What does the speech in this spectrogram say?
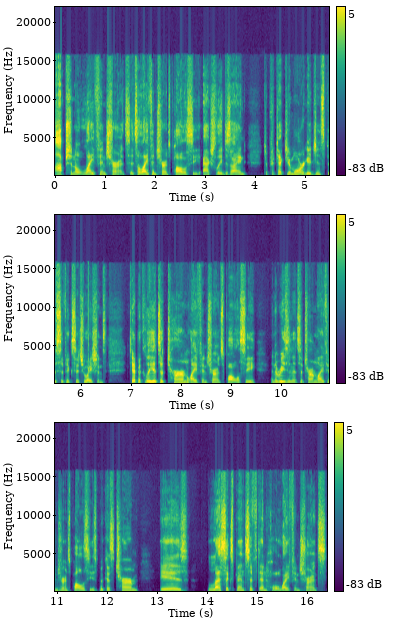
optional life insurance. It's a life insurance policy actually designed to protect your mortgage in specific situations. Typically, it's a term life insurance policy. And the reason it's a term life insurance policy is because term is less expensive than whole life insurance.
